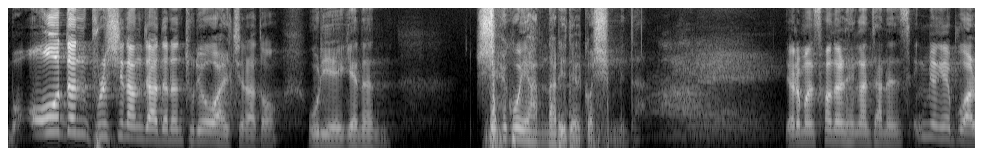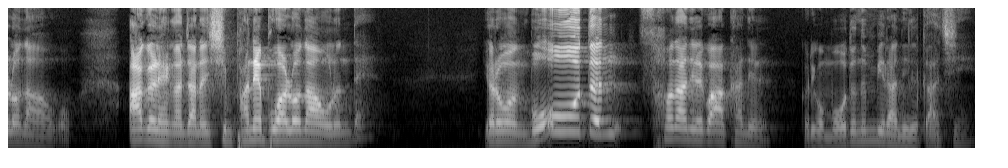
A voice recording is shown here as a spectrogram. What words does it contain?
모든 불신앙자들은 두려워할지라도 우리에게는 최고의 한 날이 될 것입니다. 여러분 선을 행한 자는 생명의 부활로 나오고 악을 행한 자는 심판의 부활로 나오는데 여러분 모든 선한 일과 악한 일 그리고 모든 은밀한 일까지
